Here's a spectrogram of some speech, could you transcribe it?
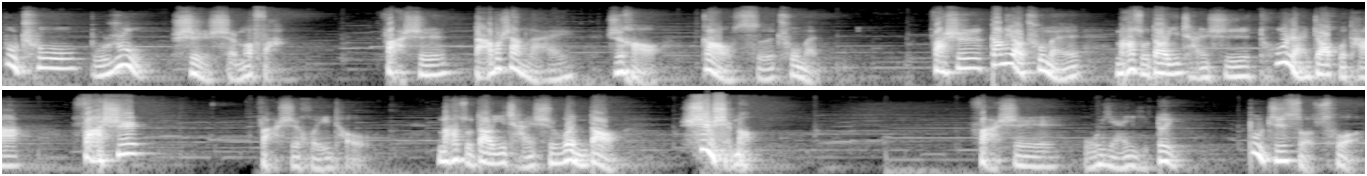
不出不入。”是什么法？法师答不上来，只好告辞出门。法师刚要出门，马祖道一禅师突然招呼他：“法师！”法师回头，马祖道一禅师问道：“是什么？”法师无言以对，不知所措。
